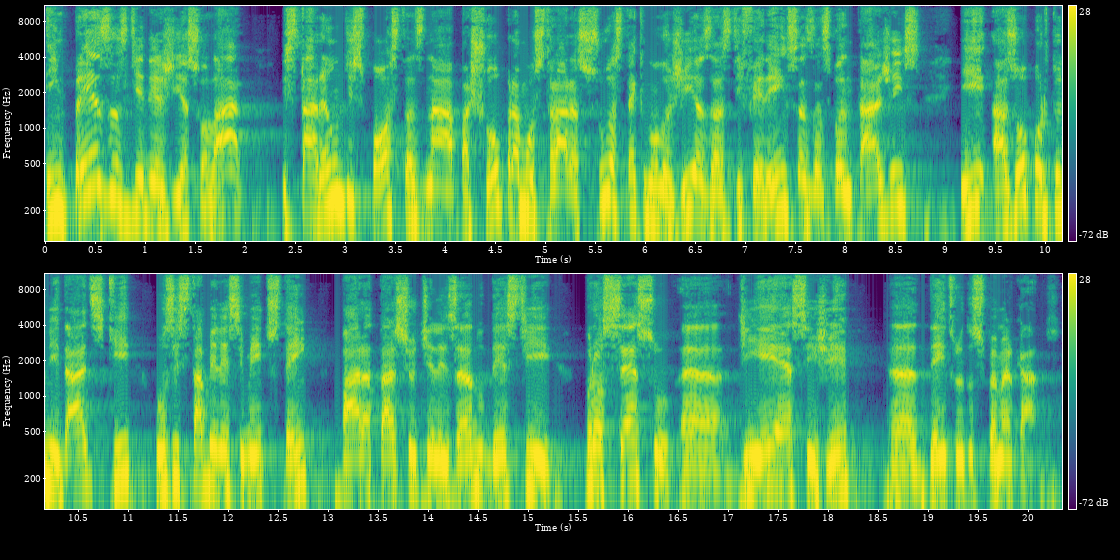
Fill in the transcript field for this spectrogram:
empresas de energia solar estarão dispostas na APA Show para mostrar as suas tecnologias, as diferenças, as vantagens e as oportunidades que os estabelecimentos têm para estar se utilizando deste processo uh, de ESG uh, dentro dos supermercados.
